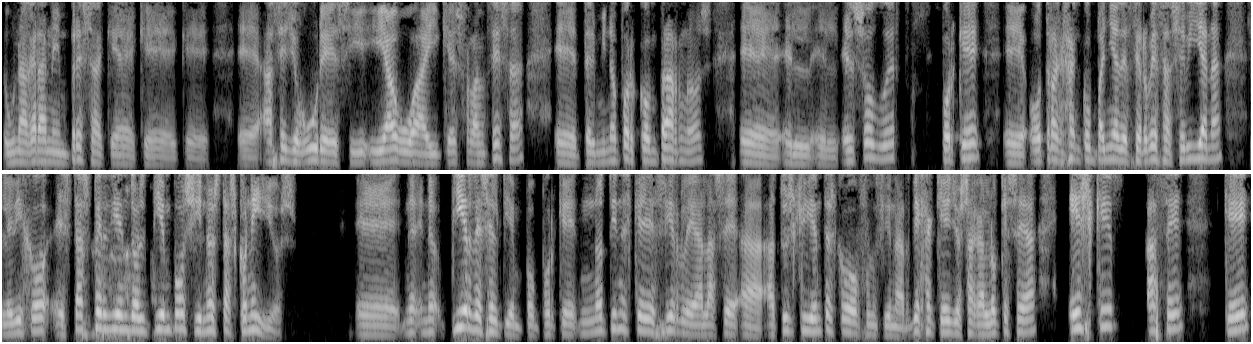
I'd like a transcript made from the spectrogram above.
Una gran empresa que, eh, hace yogures y, agua y que es francesa, eh, terminó por comprarnos el, el software porque eh, otra gran compañía de cerveza sevillana le dijo, estás perdiendo el tiempo si no estás con ellos. Eh, pierdes el tiempo porque no tienes que decirle a, a, tus clientes cómo funcionar. Deja que ellos hagan lo que sea. Es que hace que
